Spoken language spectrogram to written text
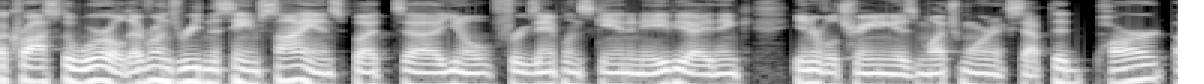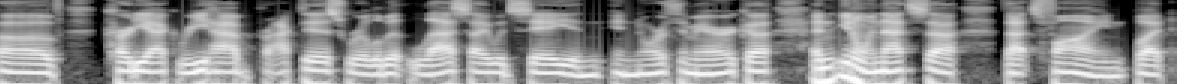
across the world. Everyone's reading the same science, but uh, you know, for example, in Scandinavia, I think interval training is much more an accepted part of cardiac rehab practice. We're a little bit less, I would say, in in North America, and you know, and that's uh, that's fine. But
